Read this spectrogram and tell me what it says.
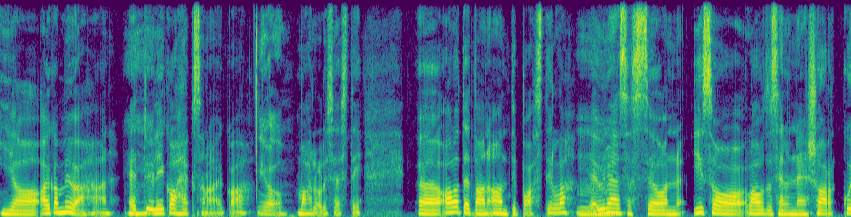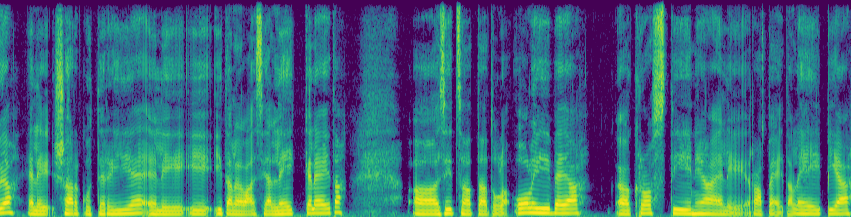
Ja aika myöhään, mm-hmm. että yli kahdeksan aikaa Joo. mahdollisesti. Ö, aloitetaan antipastilla mm-hmm. ja yleensä se on iso lautasellinen sharkkuja, eli charcuterie, eli italialaisia leikkeleitä. Sitten saattaa tulla oliiveja, krostiinia, eli rapeita leipiä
